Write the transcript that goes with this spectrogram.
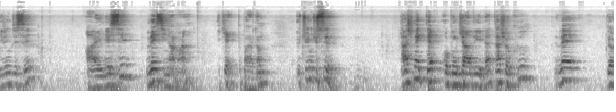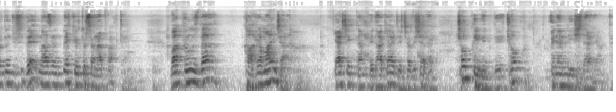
Birincisi ailesi ve sinema. İki etti pardon. Üçüncüsü Taş Mektep o günkü adıyla Taş Oku ve dördüncüsü de Nazım Hikmet Kültür Sanat Vakfı. Vakfımızda kahramanca, gerçekten fedakarca çalışarak çok kıymetli, çok önemli işler yaptı.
